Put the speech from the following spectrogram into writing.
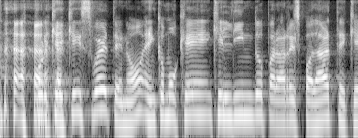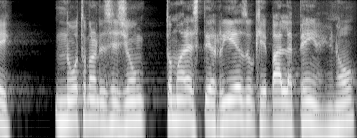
Porque qué suerte, ¿no? En como que qué lindo para respaldarte que no tomar la decisión, tomar este riesgo que vale la pena, you know?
